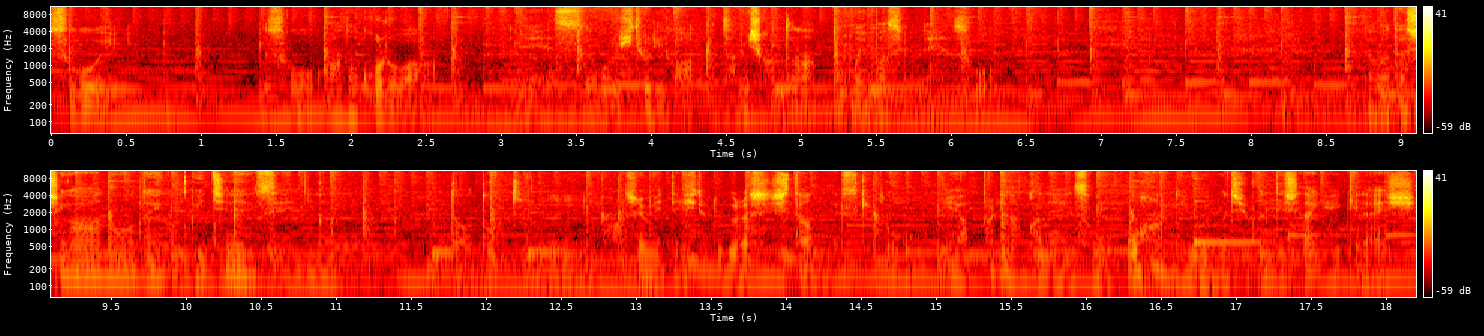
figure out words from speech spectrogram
すごいそうあの頃はねすごい一人が寂しかったなって思いますよね。そう。私があの大学1年生になった時に初めて一人暮らししたんですけどやっぱりなんかねそうご飯の用意も自分でしなきゃいけないし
